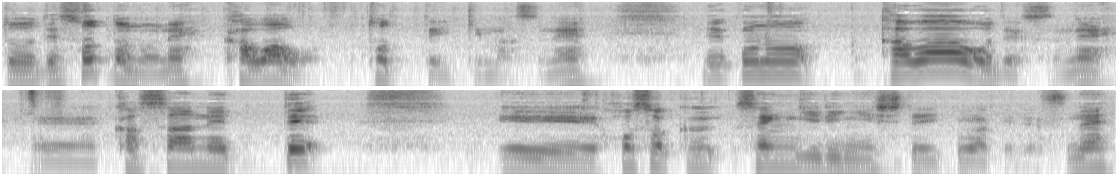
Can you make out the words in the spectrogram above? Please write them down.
とで外のね皮を取っていきますね。でこの皮をですね、えー重ねてえー細く千切りにしていくわけですね。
